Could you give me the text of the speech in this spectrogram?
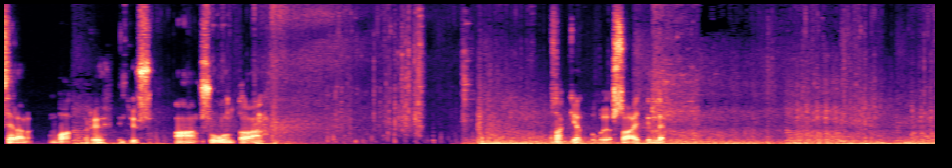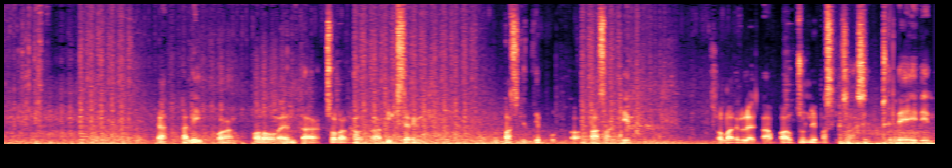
Siellä on vahva ryhmitys Aan suuntaan. Saki on tullut jo saitille. Kättä lippaan, valo lentää, Solari hoitaa mikserin, Nipaskin tiputtaa Asakin. Solari löytää Paltsun, Nipaskin saa sitten reidin.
